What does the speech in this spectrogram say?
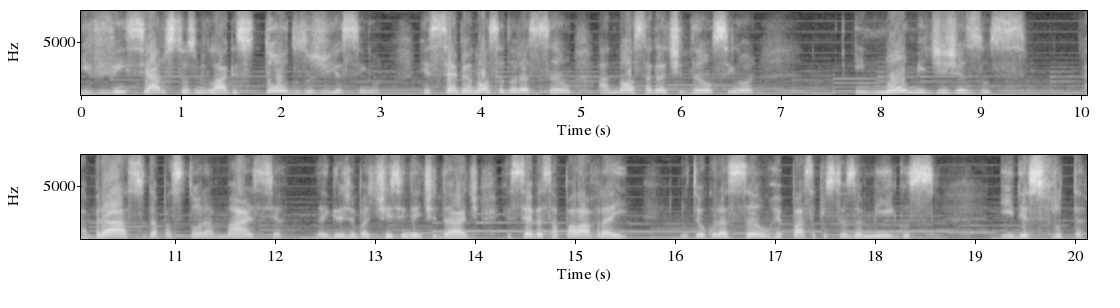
e vivenciar os teus milagres todos os dias, Senhor. Recebe a nossa adoração, a nossa gratidão, Senhor, em nome de Jesus. Abraço da pastora Márcia, da Igreja Batista Identidade. Recebe essa palavra aí no teu coração, repassa para os teus amigos e desfruta.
